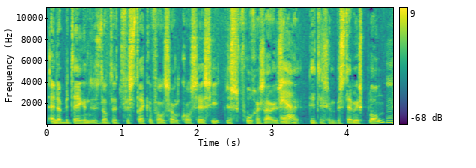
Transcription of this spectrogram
En dat betekent dus dat het verstrekken van zo'n concessie... dus vroeger zou je zeggen, dit is een bestemmingsplan... Mhm.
